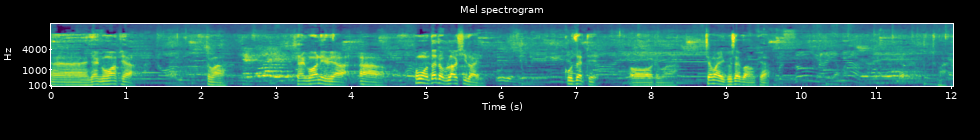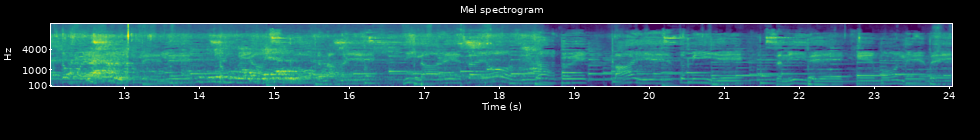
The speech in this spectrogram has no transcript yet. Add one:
အဲရန်ကုန်ကဖျားတမရန်ကုန်ကနေဖျားအာ ဘုံဘုံတက်တော့ဘယ်လောက်ရှိသွားလဲ61အော်တမကျမကြီးကိုစိုက်ပါအောင်ဖျားတမညီလာတဲ့တန်ရောစဉ်ကတွေ့သားရဲ့သမီးရဲ့ဇနီးတွေခင်မောလင်းတဲ့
